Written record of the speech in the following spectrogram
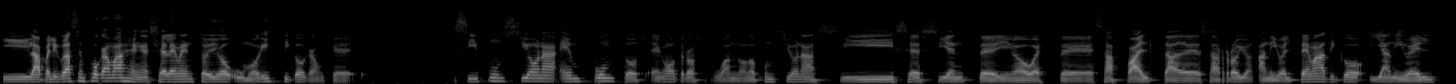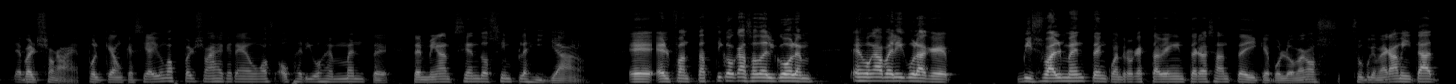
Y la película se enfoca más en ese elemento, digo, humorístico, que aunque sí funciona en puntos, en otros, cuando no funciona, sí se siente, you know, este, esa falta de desarrollo a nivel temático y a nivel de personajes. Porque aunque sí hay unos personajes que tienen unos objetivos en mente, terminan siendo simples y llanos. Eh, el fantástico caso del golem es una película que visualmente encuentro que está bien interesante y que por lo menos su primera mitad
